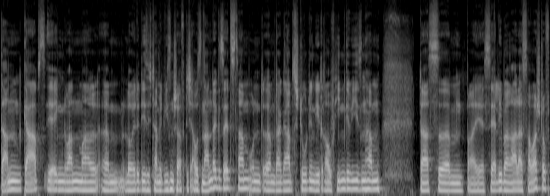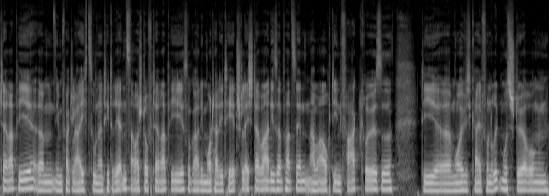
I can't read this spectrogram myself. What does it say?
dann gab es irgendwann mal ähm, Leute, die sich damit wissenschaftlich auseinandergesetzt haben und ähm, da gab es Studien, die darauf hingewiesen haben, dass ähm, bei sehr liberaler Sauerstofftherapie ähm, im Vergleich zu einer titrierten Sauerstofftherapie sogar die Mortalität schlechter war dieser Patienten, aber auch die Infarktgröße, die ähm, Häufigkeit von Rhythmusstörungen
